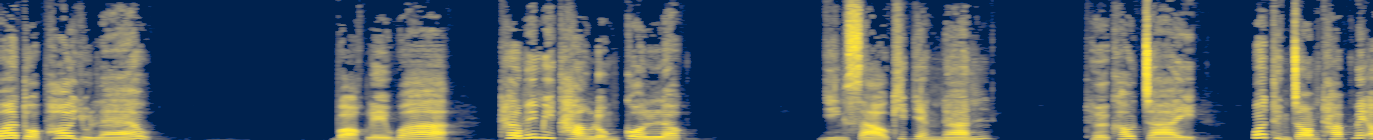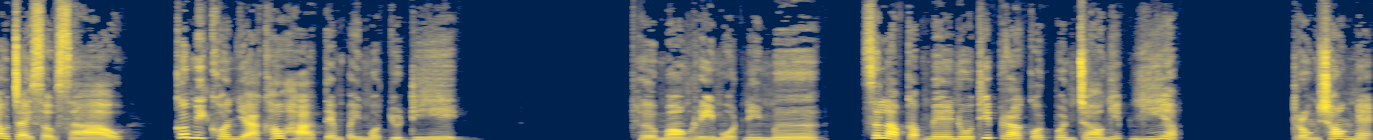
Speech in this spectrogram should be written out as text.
วาตัวพ่ออยู่แล้ว บอกเลยว่า เธอไม่มีทางหลงกลหรอก หญิงสาวคิดอย่างนั้น เธอเข้าใจว่าถึงจอมทัพไม่เอาใจสาวๆ ก็มีคนอยากเข้าหาเต็มไปหมดอยู่ดี เธอมองรีโมทในมือ สลับกับเมนูที่ปรากฏบนจอเงียบๆ ตรงช่องแนะ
